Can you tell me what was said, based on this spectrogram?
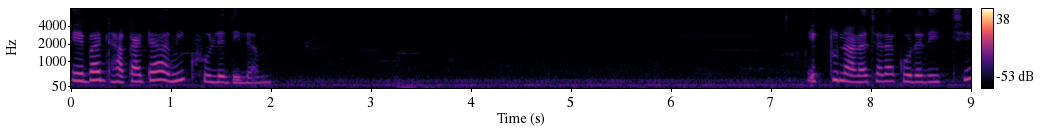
এবার ঢাকাটা আমি খুলে দিলাম। একটু নাড়াচাড়া করে দিচ্ছি।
